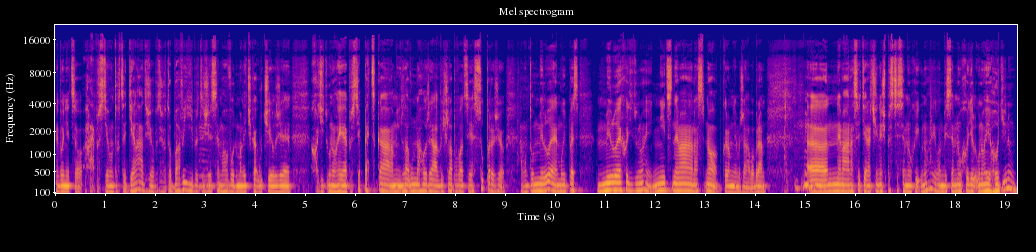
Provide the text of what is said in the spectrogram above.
nebo něco, ale prostě on to chce dělat, že jo, protože ho to baví, protože mm. jsem ho od malička učil, že chodit u nohy je prostě pecka a mít hlavu nahoře a vyšlapovat si je super, že jo. A on to miluje, můj pes miluje chodit u nohy, nic nemá na, no, kromě možná obran, uh, nemá na světě radši, než prostě se mnou chodit u nohy. On by se mnou chodil u nohy hodinu.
